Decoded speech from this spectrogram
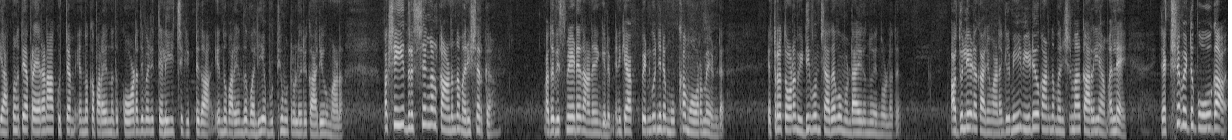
ഈ ആത്മഹത്യാ പ്രേരണാ കുറ്റം എന്നൊക്കെ പറയുന്നത് കോടതി വഴി തെളിയിച്ച് കിട്ടുക എന്ന് പറയുന്നത് വലിയ ബുദ്ധിമുട്ടുള്ള ഒരു കാര്യവുമാണ്. പക്ഷേ ഈ ദൃശ്യങ്ങൾ കാണുന്ന മനുഷ്യർക്ക് അത് വിസ്മയുടേതാണെങ്കിലും എനിക്ക് ആ പെൺകുഞ്ഞിന്റെ മുഖം ഓർമ്മയുണ്ട്. എത്രത്തോളം ഇടിവും ചതവും ഉണ്ടായിരുന്നു എന്നുള്ളത്. അതുല്യയുടെ കാര്യമാണെങ്കിലും ഈ വീഡിയോ കാണുന്ന മനുഷ്യന്മാർക്ക് അറിയാം അല്ലേ? രക്ഷപ്പെട്ടു പോവുക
